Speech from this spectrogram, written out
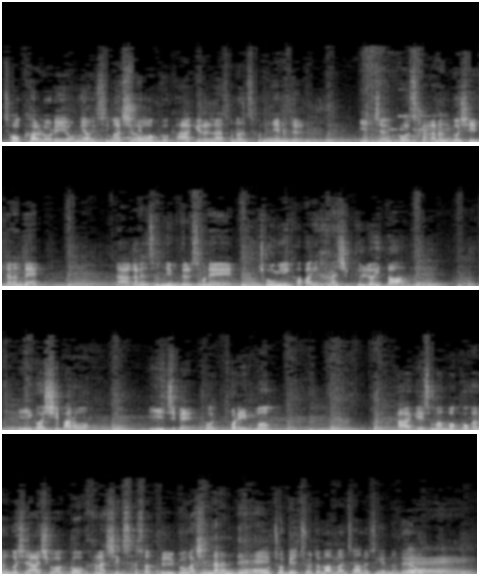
저칼로리 맛있게 영양식이죠. 먹고 가게를 나서는 손님들 잊지 않고 사가는 것이 있다는데 나가는 손님들 손에 종이 가방이 하나씩 들려있다 이것이 바로 이 집의 도토리 묵 가게에서만 먹고 가는 것이 아쉬웠고 하나씩 사서 들고 가신다는데 어, 저 매출도 만만치 않으시겠는데요. 네.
